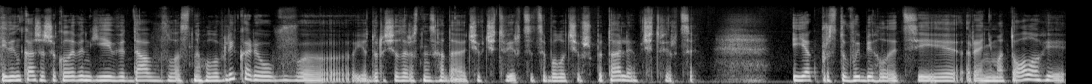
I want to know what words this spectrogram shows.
І він каже, що коли він її віддав власне головлікарю, в я, до речі, зараз не згадаю, чи в четвірці це було, чи в шпиталі, в четвірці. І як просто вибігли ці реаніматологи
